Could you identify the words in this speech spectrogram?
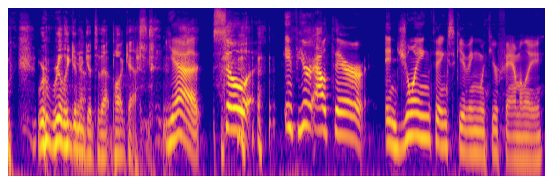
We're really going to Yeah. get to that podcast. Yeah. So if you're out there enjoying Thanksgiving with your family,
